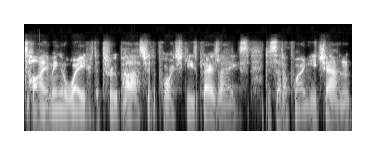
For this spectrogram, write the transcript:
timing and weight of the through pass through the Portuguese player's legs to set up Hwang Hee-chan.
